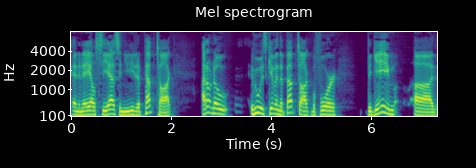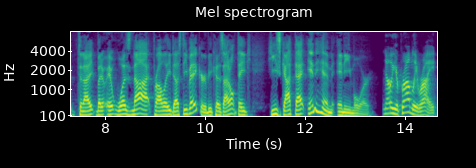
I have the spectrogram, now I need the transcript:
in an ALCS and you needed a pep talk. I don't know who was given the pep talk before the game uh, tonight, but it was not probably Dusty Baker because I don't think he's got that in him anymore. No, you're probably right.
